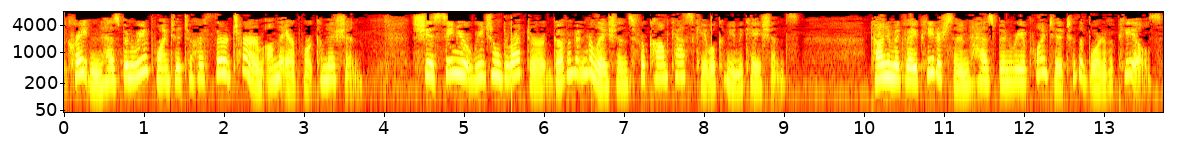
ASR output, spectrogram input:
Crayton has been reappointed to her third term on the Airport Commission. She is Senior Regional Director, Government Relations for Comcast Cable Communications. Tanya McVeigh Peterson has been reappointed to the Board of Appeals.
